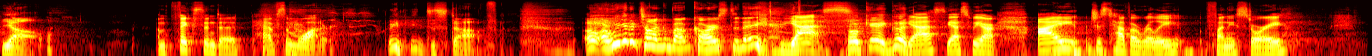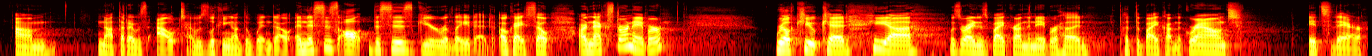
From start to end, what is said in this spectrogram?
Y'all. I'm fixing to have some water. We need to stop. Oh, are we going to talk about cars today? Yes. okay, good. Yes, yes, we are. I just have a really funny story. Um, not that I was out. I was looking out the window. And this is all this is gear related. Okay, so our next door neighbor, real cute kid, he uh was riding his bike around the neighborhood, put the bike on the ground. It's there.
